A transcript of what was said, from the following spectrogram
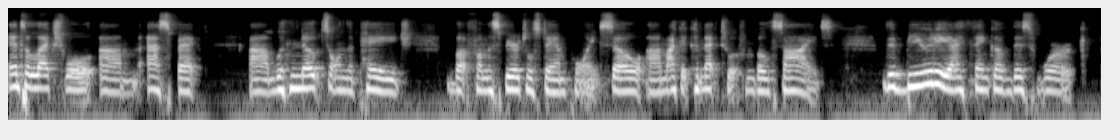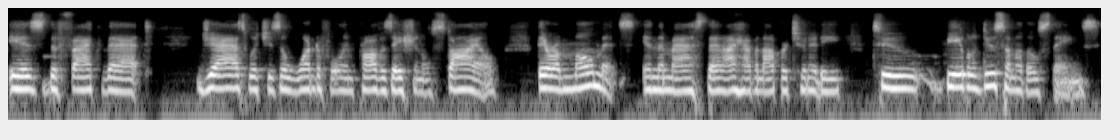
intellectual um, aspect um, with notes on the page, but from a spiritual standpoint. So, um, I could connect to it from both sides the beauty, I think, of this work is the fact that jazz, which is a wonderful improvisational style, there are moments in the Mass that I have an opportunity to be able to do some of those things.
